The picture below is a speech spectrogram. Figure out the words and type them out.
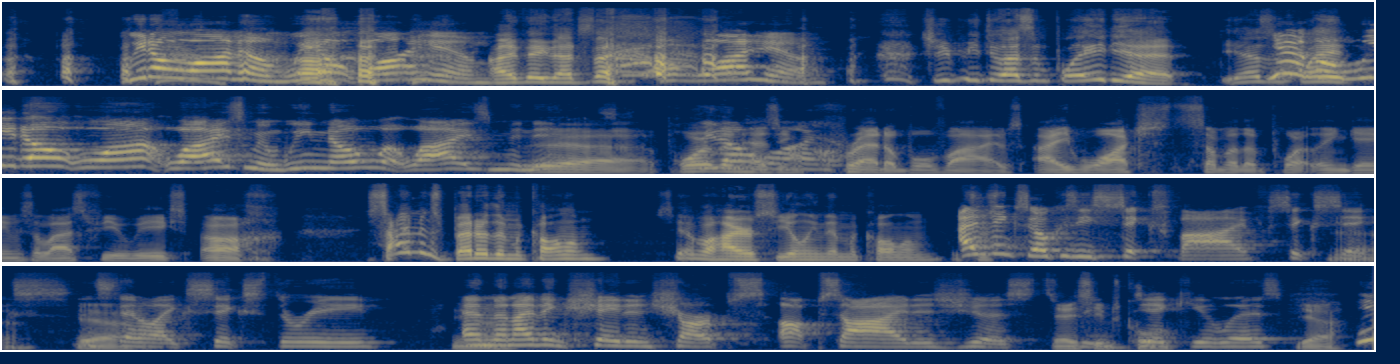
we don't want him. We don't want him. I think that's the We don't want him. GP2 hasn't played yet. He hasn't yeah, played. but we don't want Wiseman. We know what Wiseman is. Yeah, Portland has incredible him. vibes. I watched some of the Portland games the last few weeks. Ugh, Simon's better than McCollum. Does he have a higher ceiling than McCollum? It's I just... think so because he's six five, six six yeah. instead yeah. of like six three. Yeah. And then I think Shaedon Sharpe's upside is just yeah, ridiculous. Cool. Yeah. He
